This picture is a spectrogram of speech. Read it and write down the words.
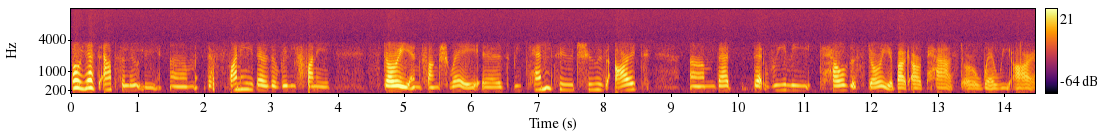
Oh yes, absolutely. Um, the funny, there's a really funny story in feng shui is we tend to choose art um, that that really tells a story about our past or where we are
